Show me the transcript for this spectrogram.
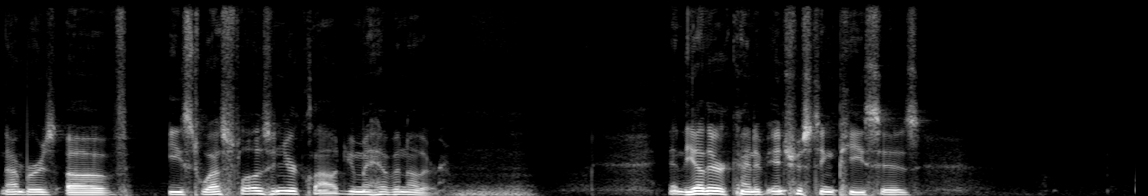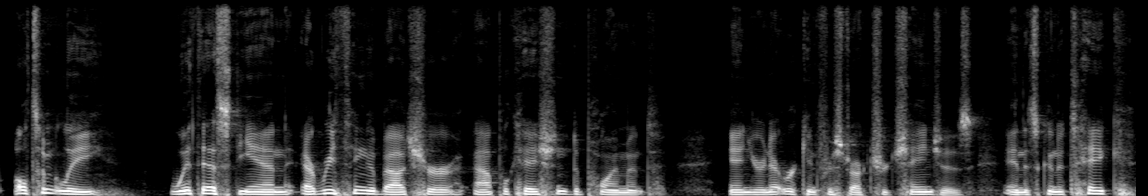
numbers of east-west flows in your cloud, you may have another. And the other kind of interesting piece is ultimately with SDN, everything about your application deployment and your network infrastructure changes, and it's going to take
